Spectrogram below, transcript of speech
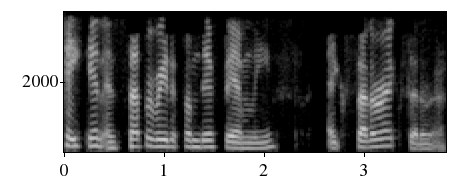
taken, and separated from their families, etc., etc.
